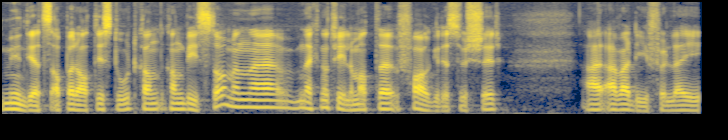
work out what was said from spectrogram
myndighetsapparatet i stort kan, kan bistå, men, men, det er ikke noe tvil om at fagressurser er, er verdifulle i,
